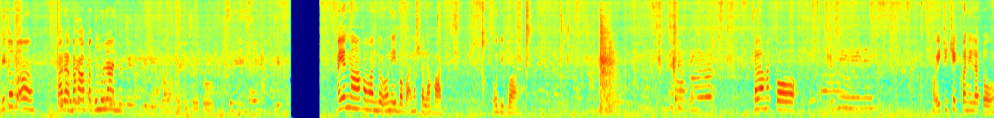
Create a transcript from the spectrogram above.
Dito ba? ah? para baka pag umulan. Ayan mga ka-wonder, o naibaba na siya lahat. O, di ba? Salamat po. O, i-check pa nila to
